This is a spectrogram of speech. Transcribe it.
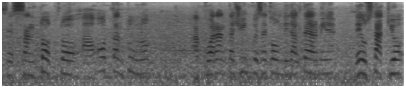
68 a 81 a 45 secondi dal termine. De Eustachio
